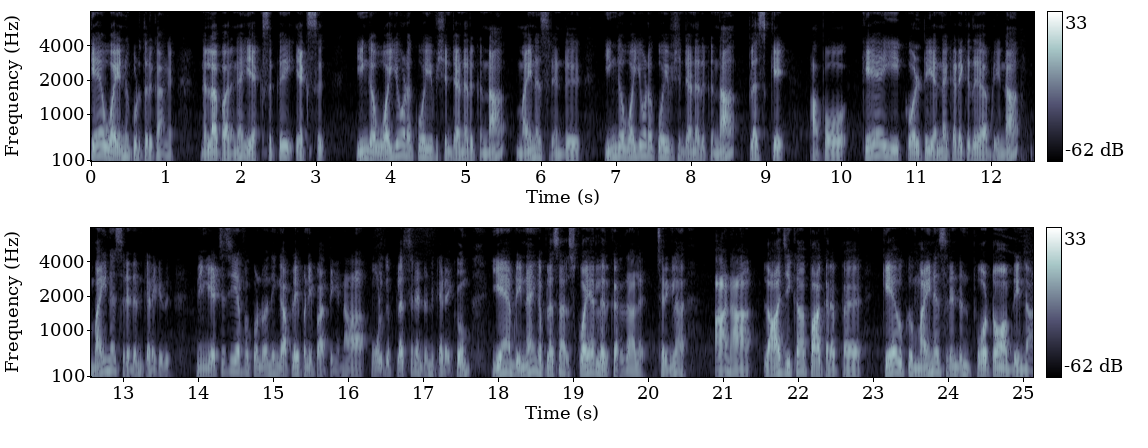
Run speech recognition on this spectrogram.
கே ஒய்னு கொடுத்துருக்காங்க. நல்லா பாருங்கள் எக்ஸுக்கு எக்ஸு இங்கே ஒய்யோட கோஎஃபிஷியன்ட் என்ன இருக்குன்னா மைனஸ் ரெண்டு. இங்கே ஒய்யோட கோஎஃபிஷியன்ட் என்ன இருக்குன்னா ப்ளஸ் கே அப்போது கே ஈக்குவல் டு என்ன கிடைக்குது அப்படின்னா மைனஸ் ரெண்டுன்னு கிடைக்குது. நீங்கள் ஹெச்சிஎஃப் கொண்டு வந்து இங்கே அப்ளை பண்ணி பார்த்தீங்கன்னா உங்களுக்கு ப்ளஸ் ரெண்டுன்னு கிடைக்கும். ஏன் அப்படின்னா இங்கே ப்ளஸ்ஸாக ஸ்கொயரில் இருக்கிறதால. சரிங்களா? ஆனால் லாஜிக்காக பார்க்குறப்ப கேவுக்கு மைனஸ் ரெண்டுன்னு போட்டோம் அப்படின்னா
